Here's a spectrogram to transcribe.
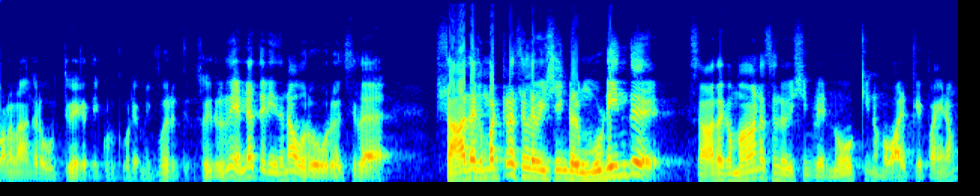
பண்ணலாங்கிற உத்வேகத்தை கொடுக்கக்கூடிய அமைப்பு இருக்குது ஸோ இதுலேருந்து என்ன தெரியுதுன்னா ஒரு ஒரு சில சாதகமற்ற சில விஷயங்கள் முடிந்து சாதகமான சில விஷயங்களை நோக்கி நம்ம வாழ்க்கை பயணம்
